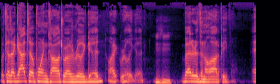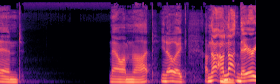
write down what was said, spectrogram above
because I got to a point in college where I was really good, like really good, mm-hmm. better than a lot of people, and now I'm not. You know, like I'm not. I'm not there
